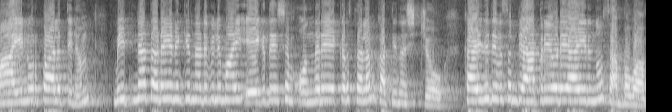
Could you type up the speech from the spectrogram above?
മായന്നൂർ പാലത്തിനും മിഡ്ന തടയണയ്ക്ക് നടുവിലുമായി ഏകദേശം ഒന്നര ഏക്കർ സ്ഥലം കത്തിനശിച്ചു. കഴിഞ്ഞ ദിവസം രാത്രിയോടെയായിരുന്നു സംഭവം.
